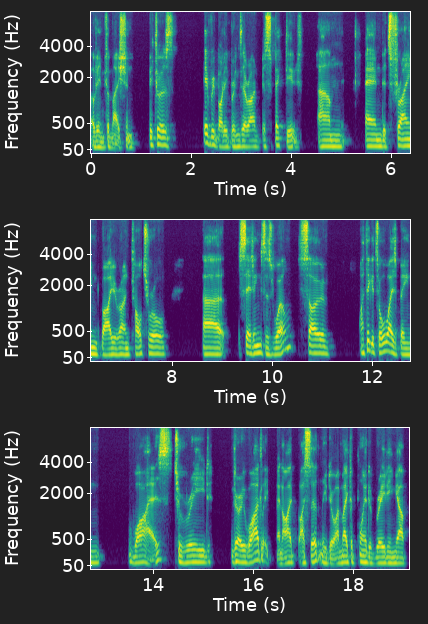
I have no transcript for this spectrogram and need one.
of information because everybody brings their own perspective um, and it's framed by your own cultural uh, settings as well. So I think it's always been wise to read very widely. And I, I certainly do. I make a point of reading up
